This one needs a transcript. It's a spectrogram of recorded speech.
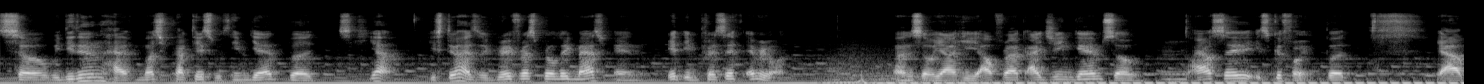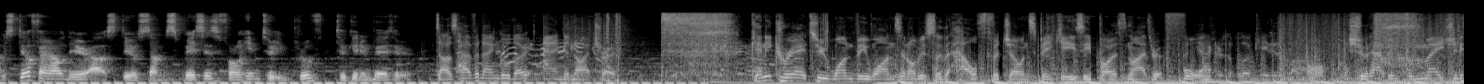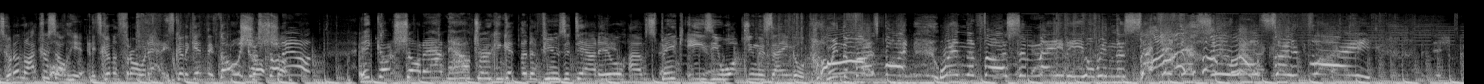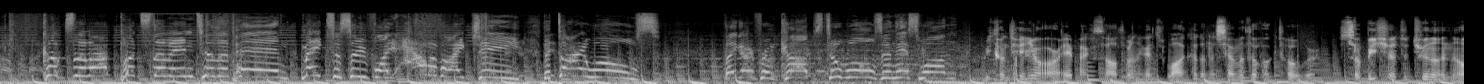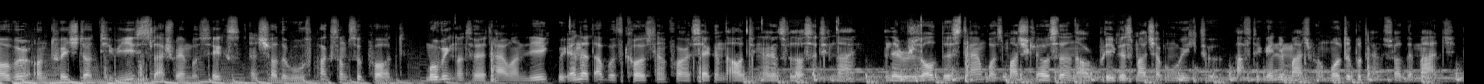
So we didn't have much practice with him yet, but yeah, he still has a great first Pro League match and it impressed everyone. And so yeah, he outfragged IG in game, so mm, I'll say it's good for him. But yeah, we still found out there are still some spaces for him to improve to getting better. Does have an angle though and a nitro. Can he create two 1v1s and obviously the health for Joe and Speakeasy, both neither at full. Oh, should have information. He's got a nitro cell here and he's going to throw it out. He's going to get this. Oh, he got shot, shot out! It got shot out now. Joe can get the defuser down. He'll have Speakeasy watching this angle. Oh! Win the oh! first fight! Win the first and maybe you'll win the second. Ah! Yes, you will, Souffle! cooks them up, puts them into the pan, makes a souffle out of IG. The Die Wolves. They go from Cubs to Wolves in this one. We continue our APAC South run against Wildcat on the 7th of October. So be sure to tune in over on twitch.tv slash rainbow6 and show the Wolfpack some support. Moving on to the Taiwan League, we ended up with Coastline for our second outing against Velocity 9, and the result this time was much closer than our previous matchup in week 2. After gaining match point multiple times throughout the match,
